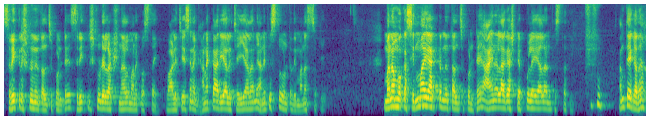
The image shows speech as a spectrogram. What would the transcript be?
శ్రీకృష్ణుని తలుచుకుంటే శ్రీకృష్ణుడి లక్షణాలు మనకు వస్తాయి వాళ్ళు చేసిన ఘనకార్యాలు చేయాలని అనిపిస్తూ ఉంటుంది మనస్సుకి. మనం ఒక సినిమా యాక్టర్ని తలుచుకుంటే ఆయనలాగా స్టెప్పులు వేయాలనిపిస్తుంది. అంతే కదా?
